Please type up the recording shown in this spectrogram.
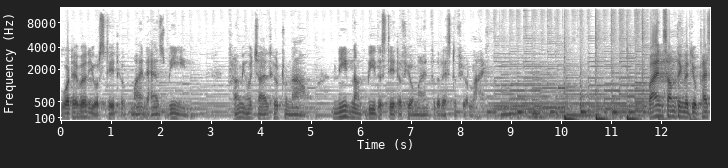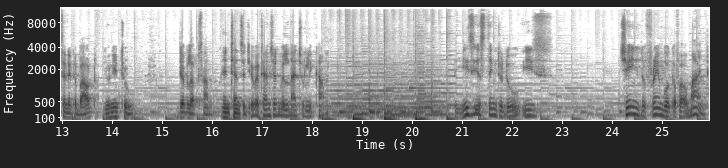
whatever your state of mind has been from your childhood to now need not be the state of your mind for the rest of your life. Find something that you're passionate about, you need to develop some intensity of attention will naturally come. The easiest thing to do is change the framework of our mind.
